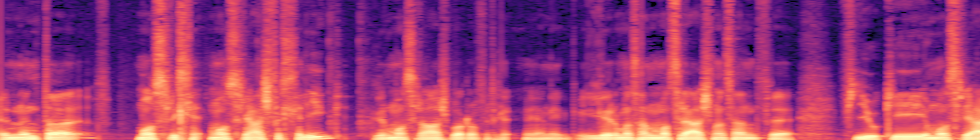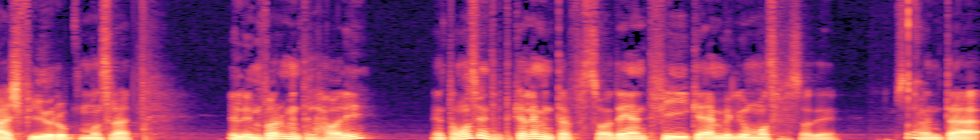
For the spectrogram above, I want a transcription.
إن أنت مصري. مصري عاش في الخليج غير مصري عاش بره في الخ... يعني غير مثلا مصري عاش مثلا في في UK مصري عاش في Europe مصري ال environment اللي حواليه أنت مصري أنت بتتكلم أنت في السعودية أنت في كام مليون مصري في السعودية صح. فأنت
